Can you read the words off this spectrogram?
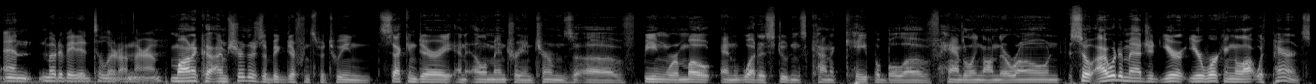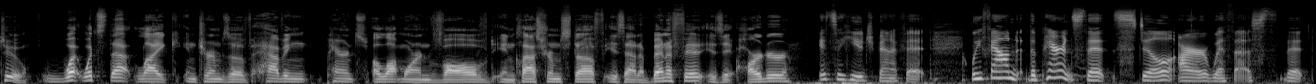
and motivated to learn on their own. Monica, I'm sure there's a big difference between secondary and elementary in terms of being remote and what a student's kind of capable of handling on their own. So I would imagine you're you're working a lot with parents too. What what's that like in terms of having parents a lot more involved in classroom stuff. Is that a benefit? Is it harder? It's a huge benefit. We found the parents that still are with us, that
